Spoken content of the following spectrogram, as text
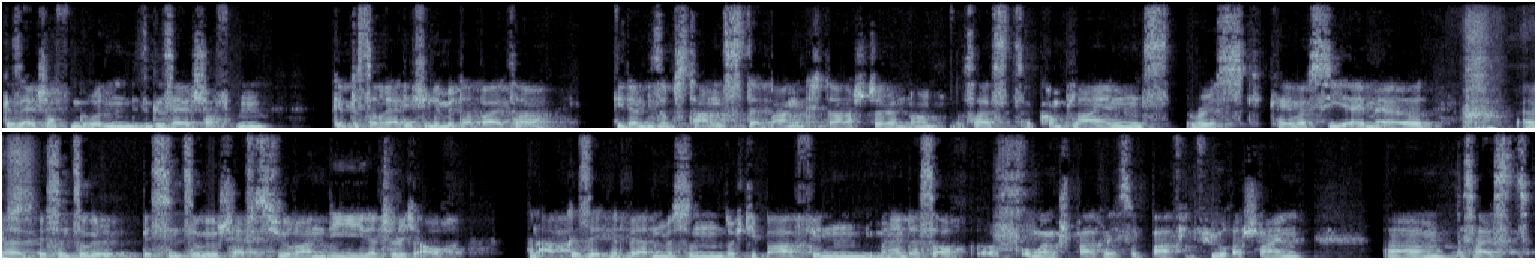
Gesellschaften gründen. In diesen Gesellschaften gibt es dann relativ viele Mitarbeiter, die dann die Substanz der Bank darstellen. Ne? Das heißt Compliance, Risk, KYC, AML, äh, bis, hin zu, bis hin zu Geschäftsführern, die natürlich auch dann abgesegnet werden müssen durch die BaFin. Man nennt das auch äh, umgangssprachlich so BaFin-Führerschein. Ähm, das heißt,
